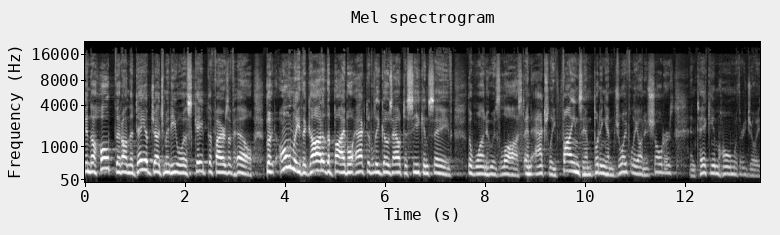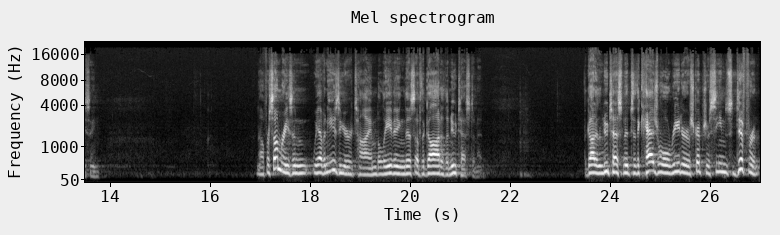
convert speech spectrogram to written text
in the hope that on the day of judgment he will escape the fires of hell. But only the God of the Bible actively goes out to seek and save the one who is lost and actually finds him, putting him joyfully on his shoulders and taking him home with rejoicing. Now, for some reason, we have an easier time believing this of the God of the New Testament. The God of the New Testament to the casual reader of Scripture seems different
